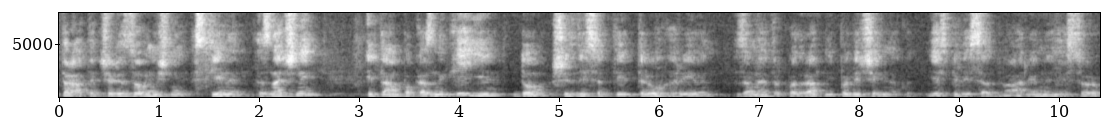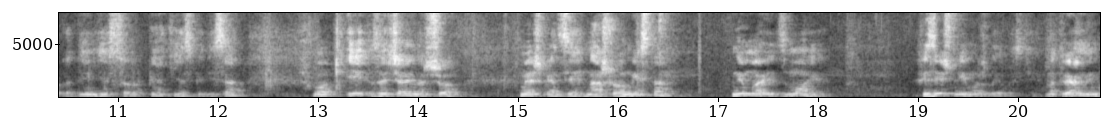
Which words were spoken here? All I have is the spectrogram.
втрати через зовнішні стіни значні, і там показники є до 63 гривень за метр квадратний по лічильнику. Є 52 гривні, є 41, є 45, є 50. От, і звичайно, що мешканці нашого міста не мають змоги фізичної можливості, матеріальної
